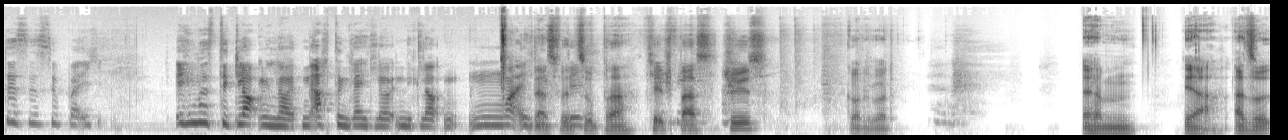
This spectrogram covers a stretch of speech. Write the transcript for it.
Das ist super. Ich, ich muss die Glocken läuten. Achtung, gleich läuten die Glocken. Ich das wird dich. super. Viel Spaß. Tschüss. Gott, oh Gott. Ähm, ja, also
